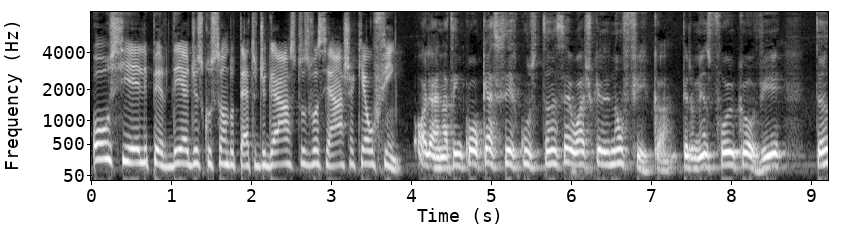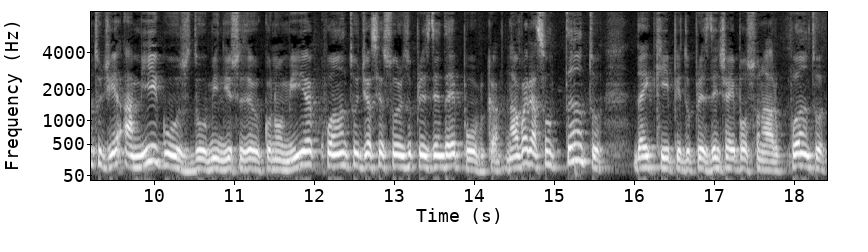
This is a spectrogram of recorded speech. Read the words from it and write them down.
ou se ele perder a discussão do teto de gastos, você acha que é o fim? Olha, Renata, em qualquer circunstância eu acho que ele não fica. Pelo menos foi o que eu vi tanto de amigos do ministro da Economia quanto de assessores do presidente da República. Na avaliação tanto da equipe do presidente Jair Bolsonaro quanto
